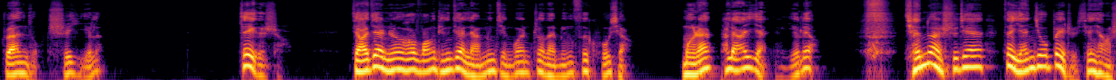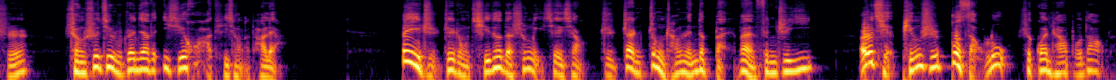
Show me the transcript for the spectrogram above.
专案组迟疑了。这个时候，贾建成和王庭建两名警官正在冥思苦想，猛然，他俩眼睛一亮。前段时间在研究背指现象时，省市技术专家的一席话提醒了他俩：背指这种奇特的生理现象只占正常人的百万分之一，而且平时不走路是观察不到的。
